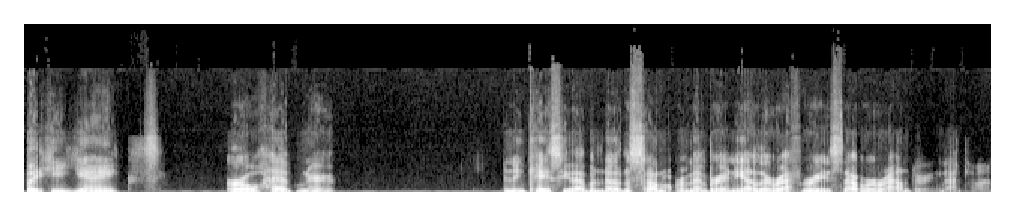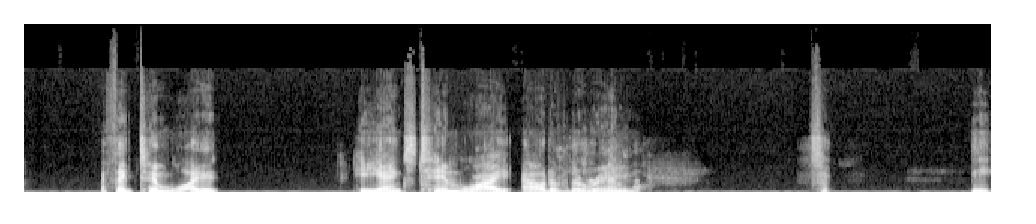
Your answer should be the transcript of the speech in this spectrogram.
But he yanks Earl Hebner. And in case you haven't noticed, I don't remember any other referees that were around during that time. I think Tim White. He yanks Tim White out of the ring.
